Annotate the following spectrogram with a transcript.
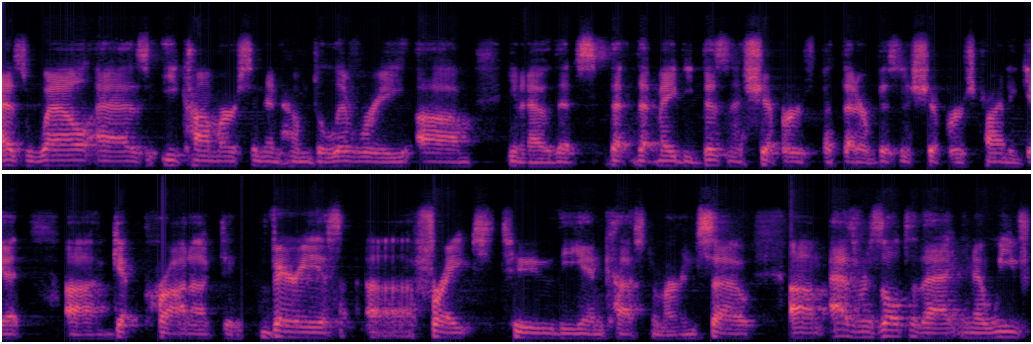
as well as e-commerce and in-home delivery. Um, you know, that's that that may be business shippers, but that are business shippers trying to get uh, get product and various uh, freight to the end customer. And so, um, as a result of that, you know, we've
